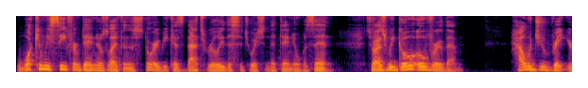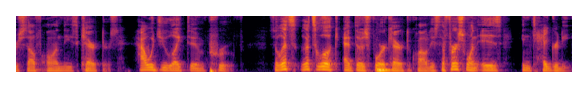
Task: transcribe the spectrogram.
What can we see from Daniel's life in the story? Because that's really the situation that Daniel was in. So, as we go over them, how would you rate yourself on these characters? How would you like to improve? So let's let's look at those four character qualities. The first one is integrity.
